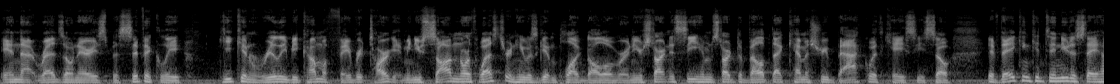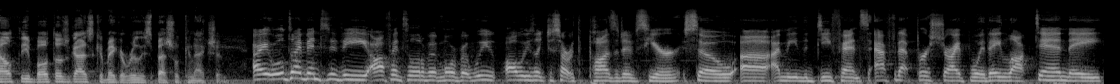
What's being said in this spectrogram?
in that red zone area specifically, he can really become a favorite target. I mean, you saw Northwestern he was getting plugged all over, and you're starting to see him start develop that chemistry back with Casey. So if they can continue to stay healthy, both those guys can make a really special connection. All right, we'll dive into the offense a little bit more, but we always like to start with the positives here. So, uh, I mean, the defense, after that first drive, boy, they locked in. They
